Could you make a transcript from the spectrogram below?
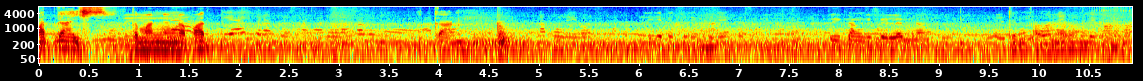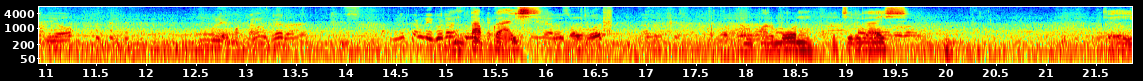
dapat guys teman yang dapat Iya, ikan. Ikan di film nang Ikan kamar. Lebih mahal. iyo boleh makan kan dan Mantap guys. Ampal bon kecil guys. Oke.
